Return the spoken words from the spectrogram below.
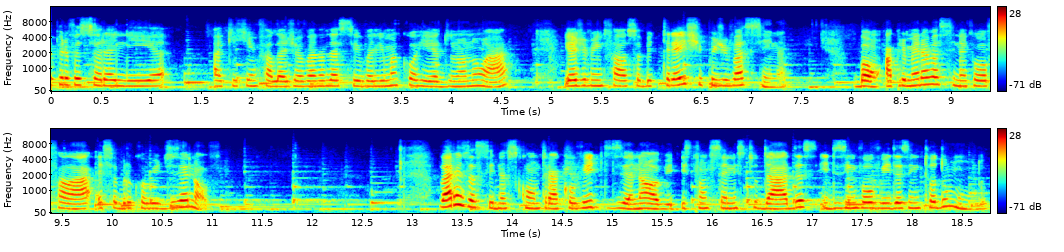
Oi, professora Lia. Aqui quem fala é Giovana da Silva Lima Corrêa, do nono A. E hoje eu vim falar sobre três tipos de vacina. Bom, a primeira vacina que eu vou falar é sobre o Covid-19. Várias vacinas contra a Covid-19 estão sendo estudadas e desenvolvidas em todo o mundo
